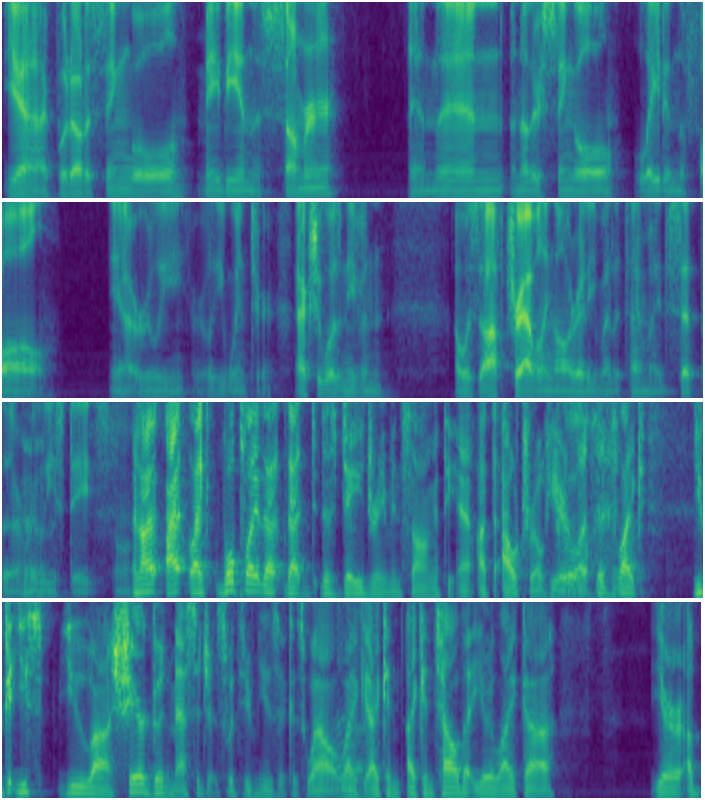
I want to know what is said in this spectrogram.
yeah, I put out a single maybe in the summer, and then another single late in the fall. Yeah, early early winter. I actually wasn't even. I was off traveling already by the time I'd set the release date. So And I, I like we'll play that that this daydreaming song at the at the outro here, Cool. but it's like you get you you uh, share good messages with your music as well. Oh. Like I can I can tell that you're like uh you're a,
